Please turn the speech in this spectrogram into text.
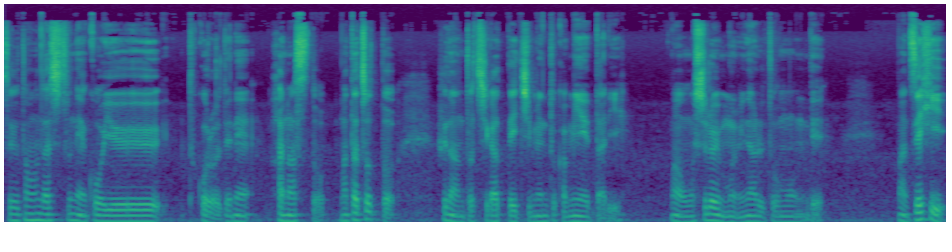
そういう友達とねこういうところでね話すとまたちょっと普段と違った一面とか見えたりまあ面白いものになると思うんで、まあ、ぜひ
